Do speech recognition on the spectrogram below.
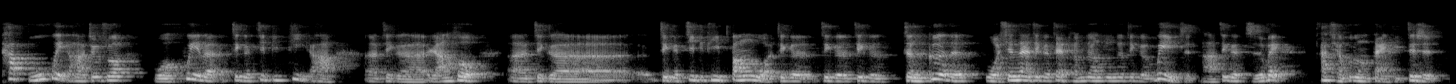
它不会哈，就是说。我会了这个 GPT 哈，呃，这个，然后呃，这个这个 GPT 帮我这个这个这个整个的我现在这个在团队当中的这个位置啊，这个职位，它全部都能代替，这是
